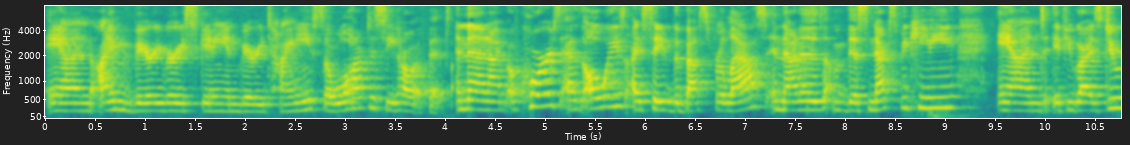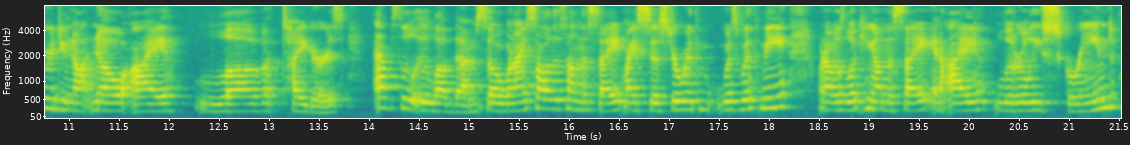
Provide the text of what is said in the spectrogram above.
and I'm very, very skinny and very tiny, so we'll have to see how it fits. And then I'm, of course, as always, I saved the best for last, and that is this next bikini, and if you guys do or do not know, I love tigers. Absolutely love them. So when I saw this on the site, my sister with, was with me when I was looking on the site and I literally screamed.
